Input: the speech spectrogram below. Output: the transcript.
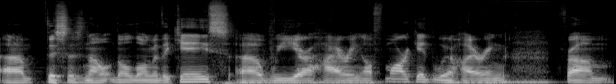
Um, this is no, no longer the case. Uh, we are hiring off market, we're hiring from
